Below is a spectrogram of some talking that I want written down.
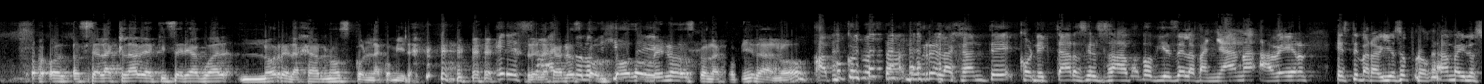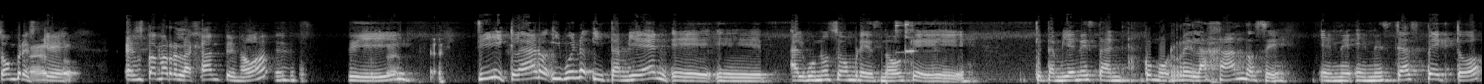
O, sea, la clave aquí sería igual no relajarnos con la comida. relajarnos con todo menos con la comida, ¿no? ¿A poco no está muy relajante conectarse el sábado 10 de la mañana a ver este maravilloso programa y los hombres que eso está más relajante, ¿no? Sí. Sí, claro. Y bueno, y también eh, eh, algunos hombres, ¿no? Que, que también están como relajándose en, en este aspecto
